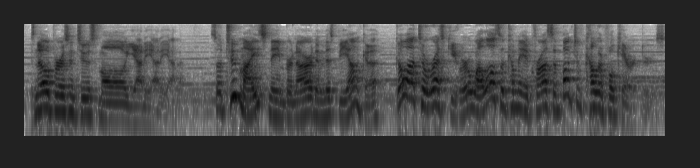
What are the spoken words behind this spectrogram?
There's no person too small, yada yada yada. So two mice named Bernard and Miss Bianca go out to rescue her while also coming across a bunch of colorful characters.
